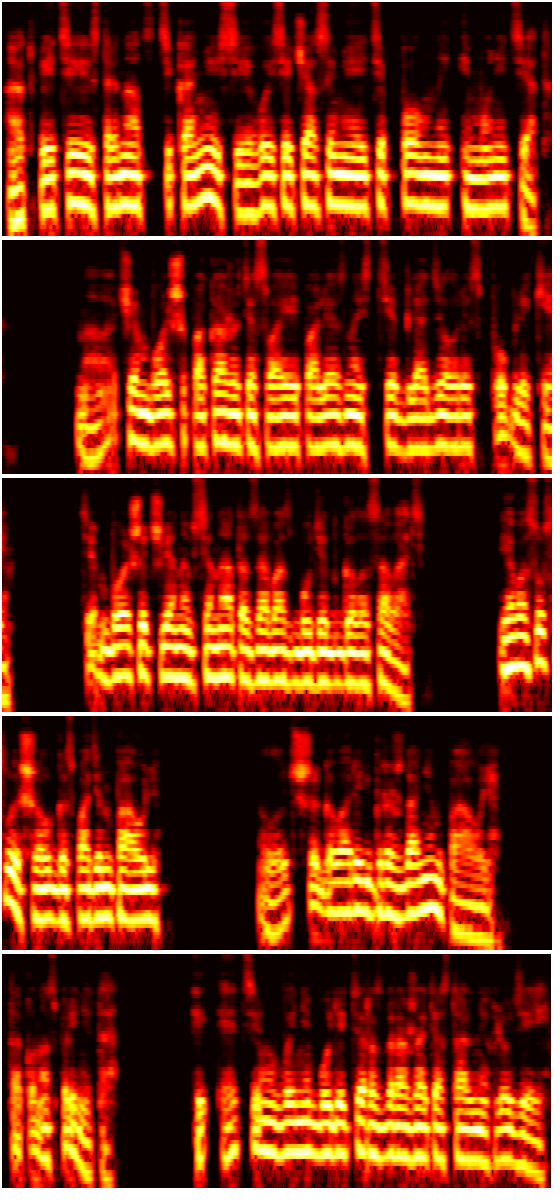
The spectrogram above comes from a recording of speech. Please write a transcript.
От пяти из тринадцати комиссий вы сейчас имеете полный иммунитет. Но чем больше покажете своей полезности для дел республики, тем больше членов Сената за вас будет голосовать. Я вас услышал, господин Пауль. Лучше говорить гражданин Пауль. Так у нас принято. И этим вы не будете раздражать остальных людей.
